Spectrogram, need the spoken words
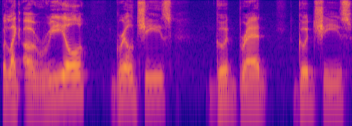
but like a real grilled cheese, good bread, good cheese,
